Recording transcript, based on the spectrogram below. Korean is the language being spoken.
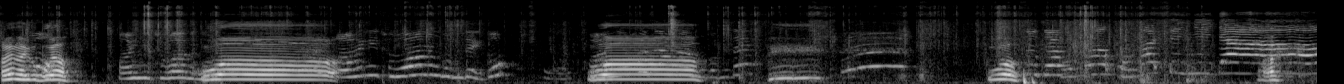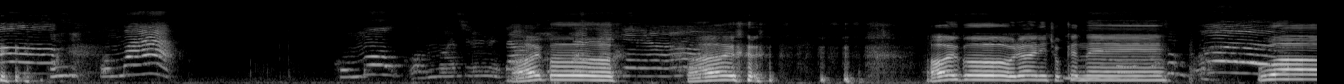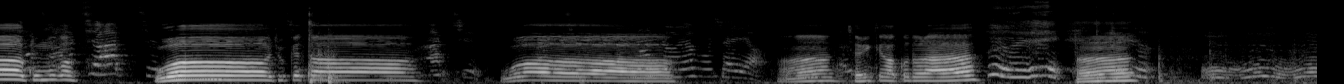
아이나 이거 우와. 뭐야 아니 좋아하는 거 우와 아니 좋아하는 건데 이거? 우와 좋아하는 건데? 우와 고맙습니다. 아, 고마. 고모 고맙습니다. 아이고. 아이고 아이고 우리 아이니 좋겠네. 우와 고모가. 우와 좋겠다. 우와. 아 재밌게 갖고 놀아. 어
